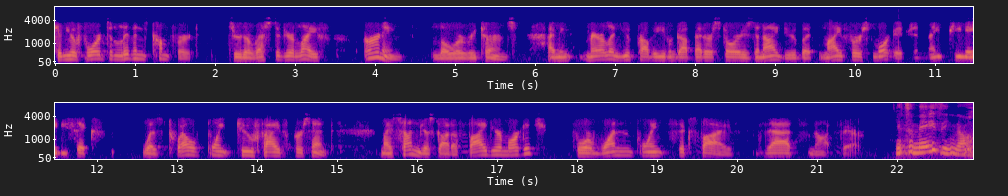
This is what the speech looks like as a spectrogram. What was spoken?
can you afford to live in comfort through the rest of your life earning lower returns? I mean, Marilyn, you've probably even got better stories than I do, but my first mortgage in 1986 was 12.25%. My son just got a five-year mortgage for 1.65. That's not fair. It's amazing, though.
